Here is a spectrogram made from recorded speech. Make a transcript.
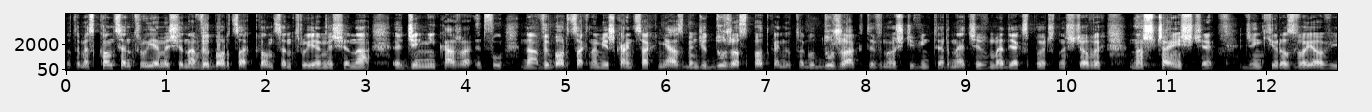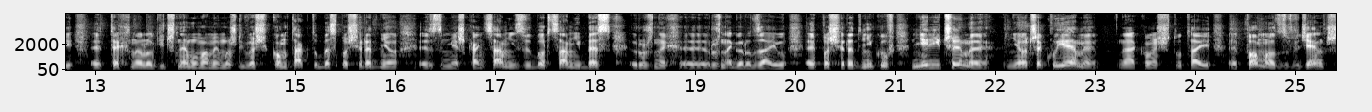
Natomiast koncentrujemy się na wyborcach, koncentrujemy się na e, dziennikarzach, e, tfu, na wyborcach, na mieszkańcach miast. Będzie dużo spotkań, do tego dużo aktywności w internecie, w mediach społecznościowych. Na szczęście, dzięki rozwojowi e, technologicznemu mamy możliwość kontaktu bezpośrednio z mieszkańcami, z wyborcami, bez różnych, różnego rodzaju pośredników. Nie liczymy, nie oczekujemy na jakąś tutaj pomoc, wdzięczność,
